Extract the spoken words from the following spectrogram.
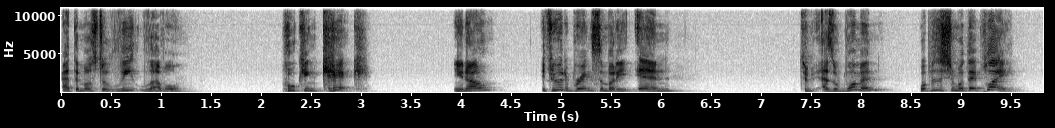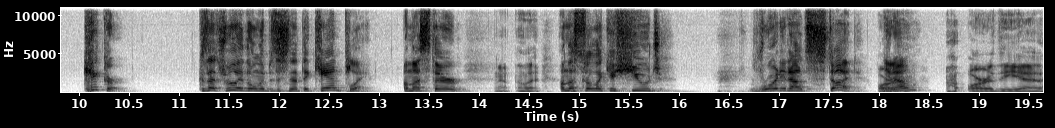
at the most elite level who can kick? You know? If you were to bring somebody in to, as a woman, what position would they play? Kicker. Because that's really the only position that they can play. Unless they're unless they're like a huge roided out stud. Or, you know? Or the uh,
